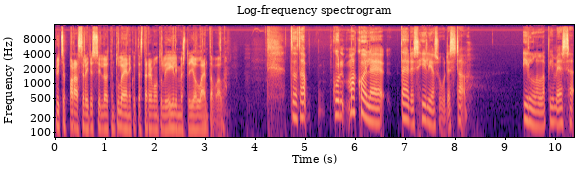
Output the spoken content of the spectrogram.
nyt se paras selitys silloin, että tulee niin kuin tästä revontulien ilmiöstä jollain tavalla. Tuota, kun makoilee täydessä hiljaisuudessa illalla pimeässä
